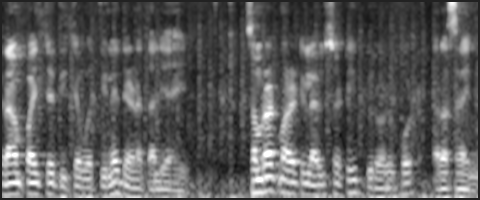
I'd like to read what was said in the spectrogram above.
ग्रामपंचायतीच्या वतीने देण्यात आली आहे. सम्राट मराठी लाईव्हसाठी ब्युरो रिपोर्ट रसायनी.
